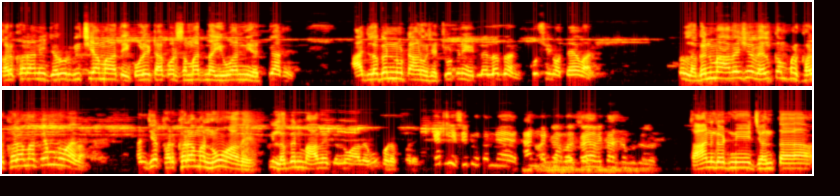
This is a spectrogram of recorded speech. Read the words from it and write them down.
ખરખરાની જરૂર વિછિયામાં હતી. કોળી ઠાકોર સમાજના યુવાનની હત્યા થઈ. આજ લગ્નનું ટાણું છે. ચૂંટણી એટલે લગ્ન, ખુશીનો તહેવાર. તો લગ્નમાં આવે છે, વેલકમ, પણ ખરખરામાં કેમ ન આવ્યા? અને જે ખરખરામાં નો આવે એ લગ્નમાં આવે કે નો આવે હું ફરક પડે. કેટલી સીટો તમને થાનગઢમાં કયા વિકાસના મુદ્દે થાનગઢની જનતા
